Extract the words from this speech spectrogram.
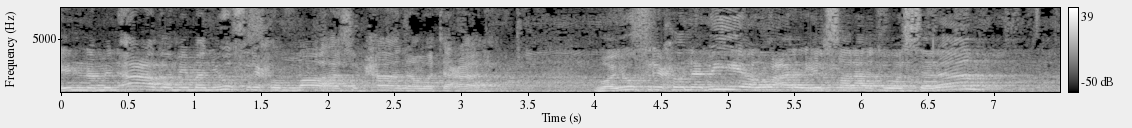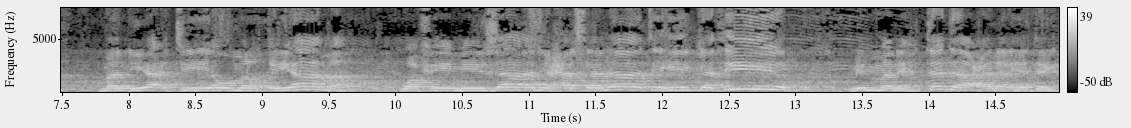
إن من أعظم من يفرح الله سبحانه وتعالى ويفرح نبيه عليه الصلاة والسلام من يأتي يوم القيامة وفي ميزان حسناته كثير ممن اهتدى على يديه.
